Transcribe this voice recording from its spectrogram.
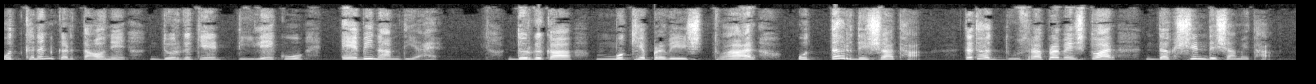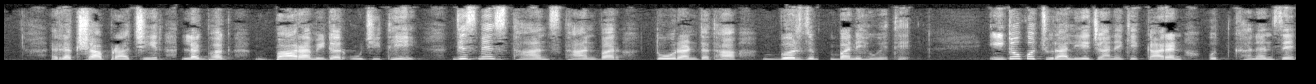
उत्खनन उत्खननकर्ताओं ने दुर्ग के टीले को एबी नाम दिया है। दुर्ग का मुख्य प्रवेश द्वार उत्तर दिशा था, तथा दूसरा प्रवेश द्वार दक्षिण दिशा में था। रक्षा प्राचीर लगभग 12 मीटर ऊँची थी, जिसमें स्थान स्थान पर तोरण तथा बुर्ज बने हुए थे। ईंटों को चुरा लिए जाने के कारण उत्खनन से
